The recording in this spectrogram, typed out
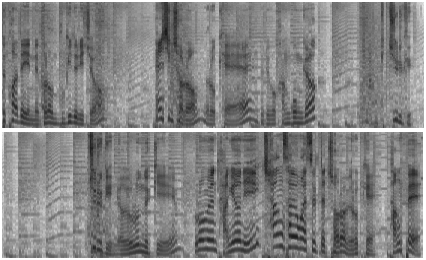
특화되어 있는 그런 무기들이죠. 펜싱처럼 이렇게 그리고 강공격. 이렇게 찌르기. 찌르기. 야, 요런 느낌. 그러면 당연히 창 사용했을 때처럼 이렇게 방패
